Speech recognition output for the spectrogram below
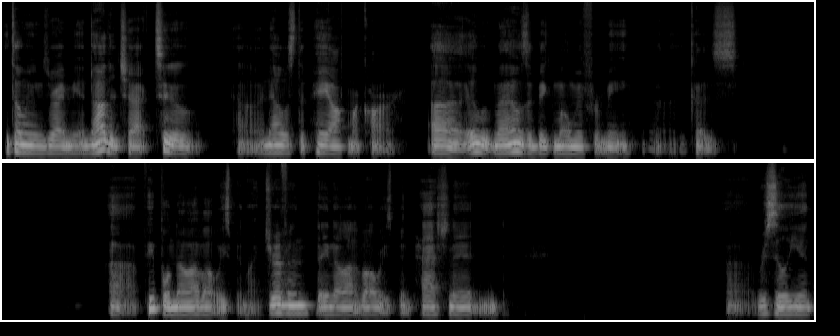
he told me he was writing me another check too, uh, and that was to pay off my car. Uh, it was man, it was a big moment for me because uh, uh, people know I've always been like driven. They know I've always been passionate and uh, resilient,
